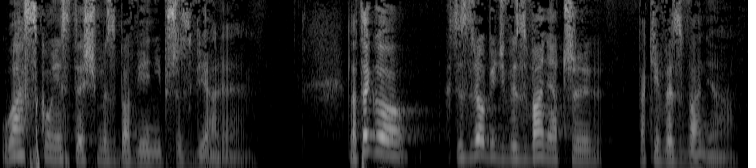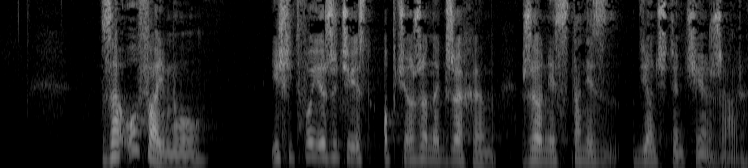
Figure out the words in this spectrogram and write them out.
Łaską jesteśmy zbawieni przez wiarę. Dlatego chcę zrobić wyzwania czy takie wezwania. Zaufaj mu, jeśli Twoje życie jest obciążone grzechem, że On jest w stanie zdjąć ten ciężar.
